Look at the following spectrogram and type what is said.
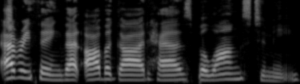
Everything that Abba God has belongs to me.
